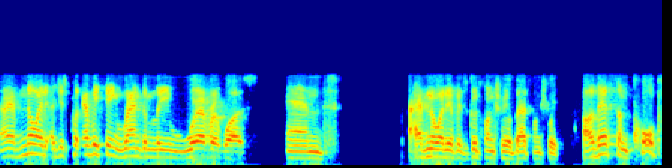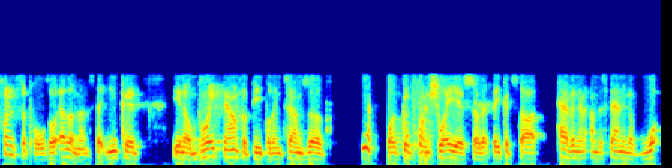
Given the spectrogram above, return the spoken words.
I have no idea. I just put everything randomly wherever it was, and I have no idea if it's good feng shui or bad feng shui. Are there some core principles or elements that you could, you know, break down for people in terms of yeah. what good feng shui is, so that they could start having an understanding of what,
